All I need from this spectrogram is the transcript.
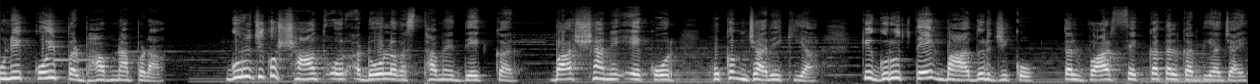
उन्हें कोई प्रभाव ना पड़ा। गुरुजी को शांत और अडोल अवस्था में देखकर बादशाह ने एक और हुक्म जारी किया कि गुरु तेग बहादुर जी को तलवार से कत्ल कर दिया जाए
